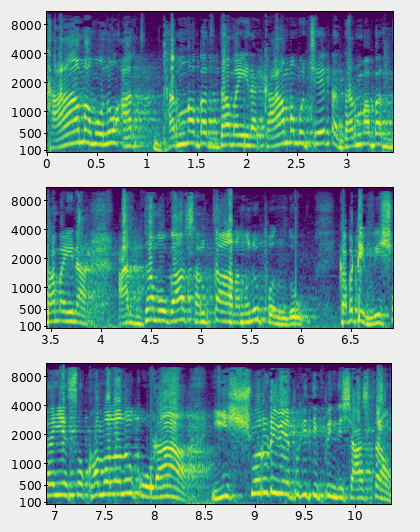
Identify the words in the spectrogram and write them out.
కామమును అర్- ధర్మబద్ధమైన కామము చేత ధర్మబద్ధమైన అర్థముగా సంతానమును పొందు. కాబట్టి విషయ సుఖములను కూడా ఈశ్వరుడి వైపుకి తిప్పింది శాస్త్రం.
